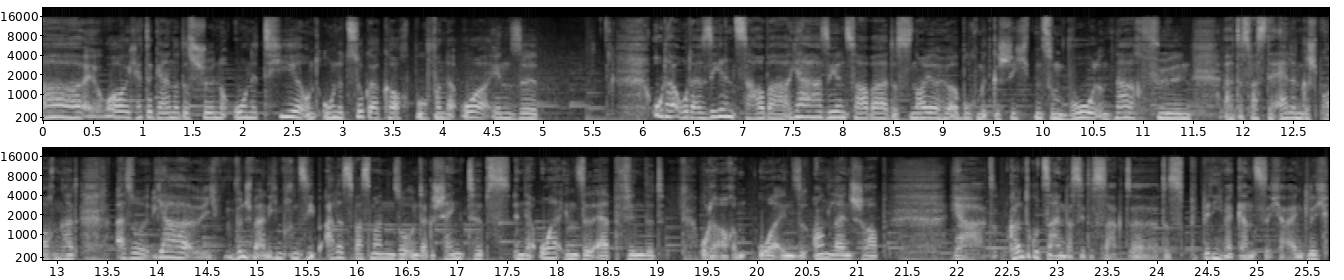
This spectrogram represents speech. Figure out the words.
oh, ich hätte gerne das schöne ohne Tier und ohne Zuckerkochbuch von der Ohrinsel. Oder, oder Seelenzauber, ja, Seelenzauber, das neue Hörbuch mit Geschichten zum Wohl und Nachfühlen, äh, das, was der Alan gesprochen hat. Also, ja, ich wünsche mir eigentlich im Prinzip alles, was man so unter Geschenktipps in der Ohrinsel-App findet oder auch im Ohrinsel-Online-Shop. Ja, könnte gut sein, dass sie das sagt. Äh, das bin ich mir ganz sicher eigentlich.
